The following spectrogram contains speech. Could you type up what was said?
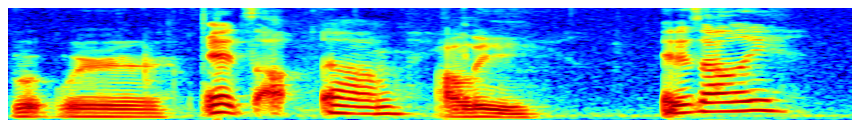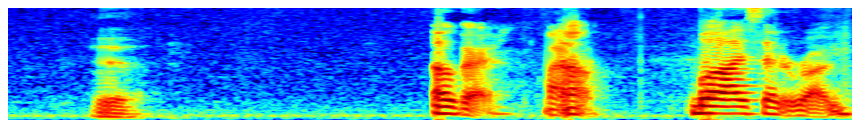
Where It's uh, um, Ali? it is Ali. Yeah. Okay. Whatever. Oh. Well, I said it wrong.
